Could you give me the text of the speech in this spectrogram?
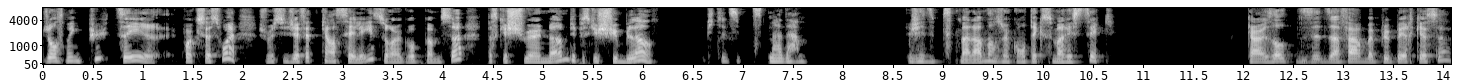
J'ose même plus dire quoi que ce soit. Je me suis déjà fait canceller sur un groupe comme ça parce que je suis un homme puis parce que je suis blanc. Puis te dis, petite madame. J'ai dit petite madame dans un contexte humoristique. Quand eux autres disaient des affaires ben, plus pires que ça.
